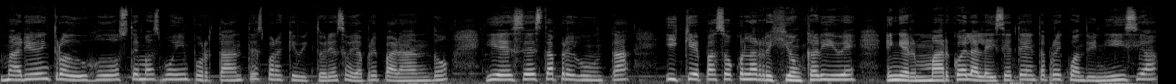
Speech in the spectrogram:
Mario introdujo dos temas muy importantes para que Victoria se vaya preparando y es esta pregunta ¿y qué pasó con la región Caribe en el marco de la ley 70? Porque cuando inicia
